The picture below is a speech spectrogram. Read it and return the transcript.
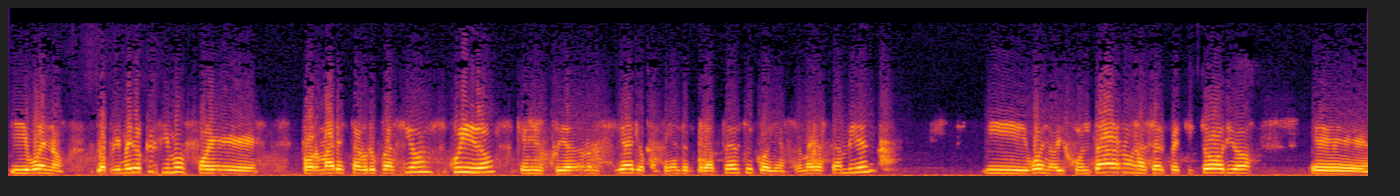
Y bueno, lo primero que hicimos fue formar esta agrupación, Cuido, que es el cuidador domiciliario, acompañante terapéutico y enfermeras también. Y bueno, y juntarnos, hacer petitorios, eh,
